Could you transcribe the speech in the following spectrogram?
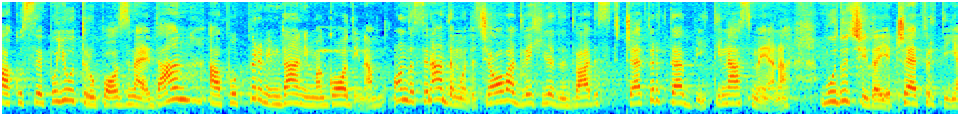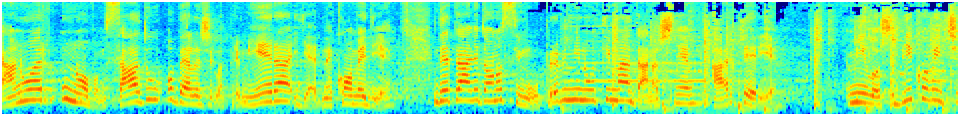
Ako se po jutru poznaje dan, a po prvim danima godina, onda se nadamo da će ova 2024. biti nasmejana, budući da je 4. januar u Novom Sadu obeležila premijera jedne komedije. Detalje donosimo u prvim minutima današnje Arterije. Miloš Biković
